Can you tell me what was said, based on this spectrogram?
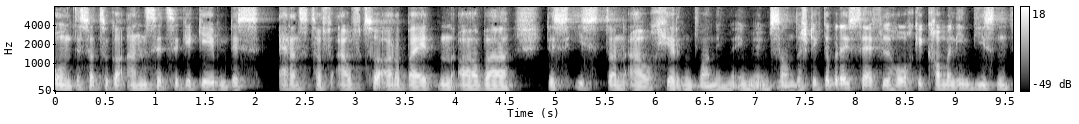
Und es hat sogar Ansätze gegeben, das ernsthaft aufzuarbeiten, aber das ist dann auch irgendwann im, im, im Sand erstickt. Aber da ist sehr viel hochgekommen in diesen,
